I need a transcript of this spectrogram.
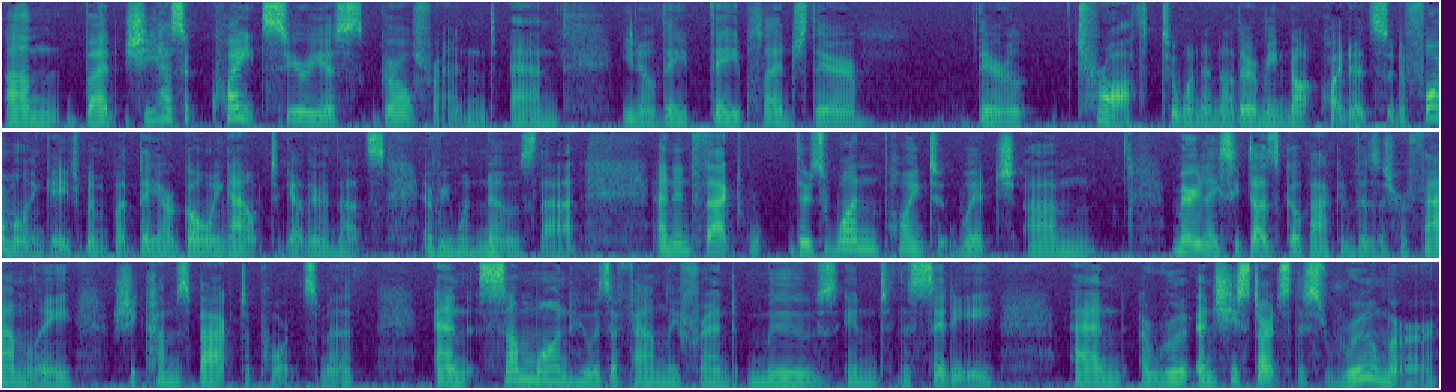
Um, but she has a quite serious girlfriend, and you know, they they pledge their their troth to one another. I mean, not quite a sort of formal engagement, but they are going out together, and that's everyone knows that. And in fact, w- there's one point at which um, Mary Lacy does go back and visit her family. She comes back to Portsmouth, and someone who is a family friend moves into the city. And a ru- and she starts this rumor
